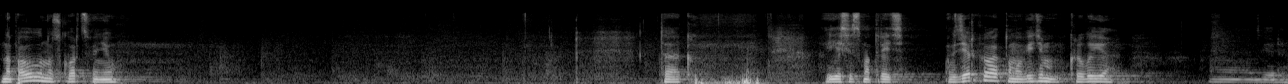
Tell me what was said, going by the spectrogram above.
На полу у нас кварц винил. Так, если смотреть в зеркало, то мы видим кривые э, двери.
